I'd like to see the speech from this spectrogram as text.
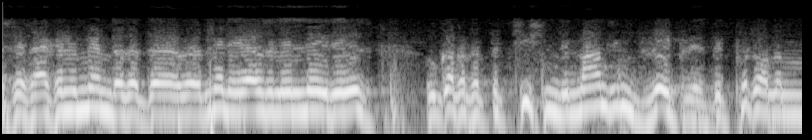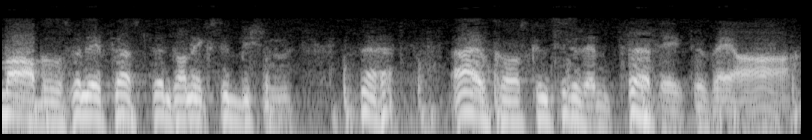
yes, yes, I can remember that there were many elderly ladies who got up a petition demanding draperies be put on the marbles when they first went on exhibition. I, of course, consider them perfect as they are.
